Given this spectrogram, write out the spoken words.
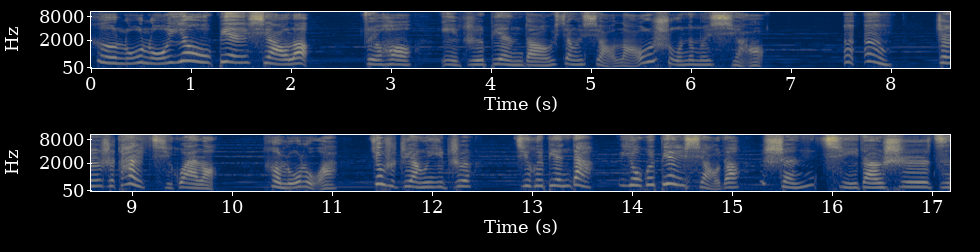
特鲁鲁又变小了，最后一直变得像小老鼠那么小。嗯嗯。真是太奇怪了，特鲁鲁啊，就是这样一只既会变大又会变小的神奇的狮子。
